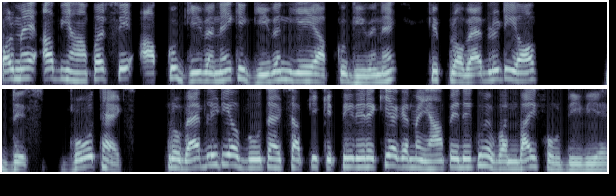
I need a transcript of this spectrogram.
और मैं अब यहाँ पर से आपको गिवन है कि गिवन ये आपको गिवन है कि probability of this both heads probability of both heads आपकी कितनी दे रखी है? अगर मैं यहाँ पे देखूँ वन बाई फोर दी हुई है।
